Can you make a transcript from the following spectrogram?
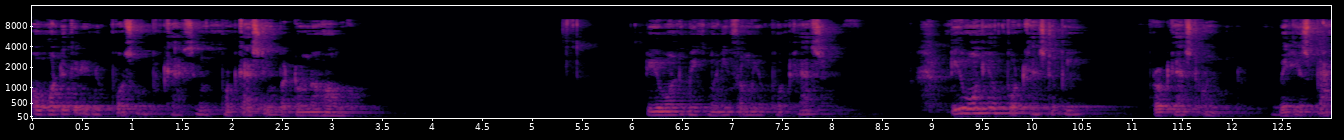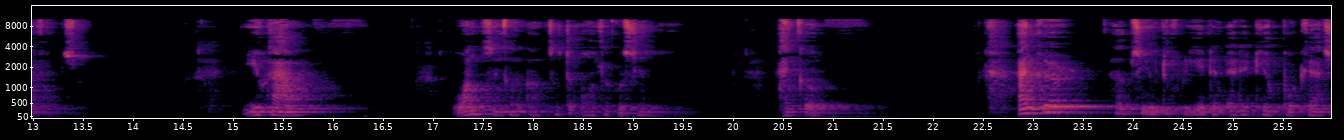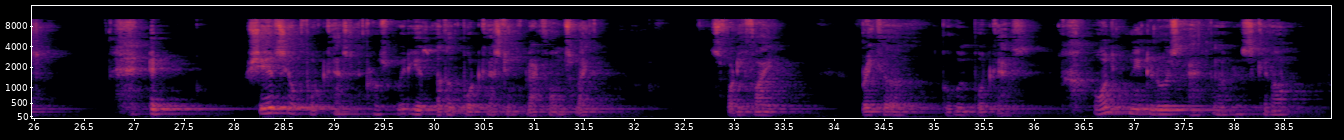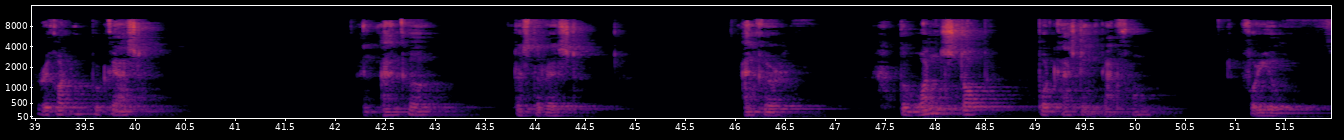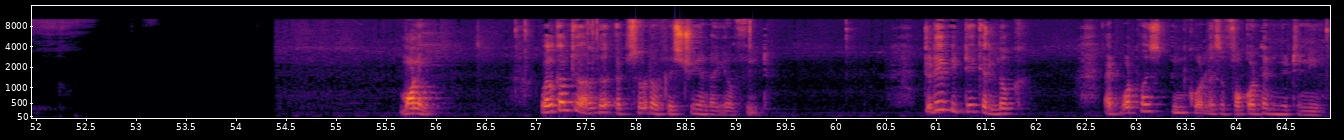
Oh, or want to get into podcasting, podcasting but don't know how? Do you want to make money from your podcast? Do you want your podcast to be broadcast on various platforms? You have one single answer to all the questions Anchor. Anchor helps you to create and edit your podcast. It shares your podcast across various other podcasting platforms like Spotify, Breaker, Google Podcasts. All you need to do is Anchor get on, record your podcast, and Anchor does the rest. Anchor, the one stop podcasting platform for you. Morning. Welcome to another episode of History Under Your Feet. Today we take a look at what was been called as a forgotten mutiny.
